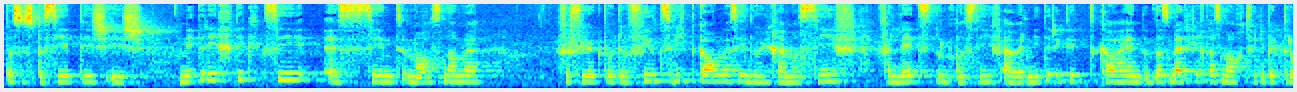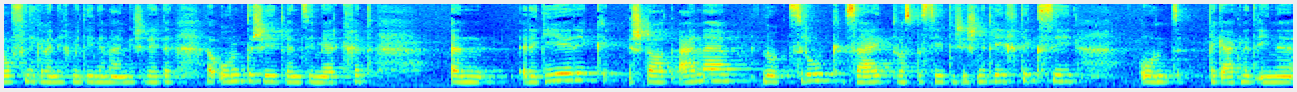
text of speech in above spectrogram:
dass es passiert ist, ist nicht richtig gewesen. Es sind Massnahmen verfügt die viel zu weit gegangen sind, die auch massiv verletzt und massiv auch erniedrigt haben. Und das merke ich, das macht für die Betroffenen, wenn ich mit ihnen manchmal rede, einen Unterschied, wenn sie merken, eine Regierung steht an, schaut zurück, sagt, was passiert ist, ist nicht richtig gewesen und begegnet ihnen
